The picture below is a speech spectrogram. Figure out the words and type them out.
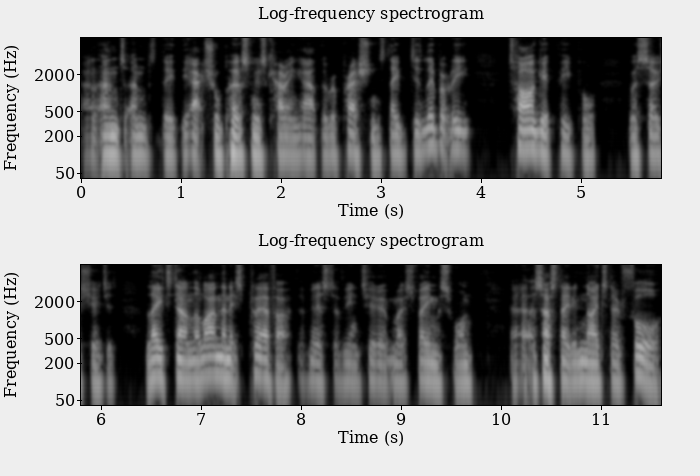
and, and, and the, the actual person who's carrying out the repressions. They deliberately target people who are associated. Later down the line, then it's Plehve, the Minister of the Interior, most famous one, uh, assassinated in 1904.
